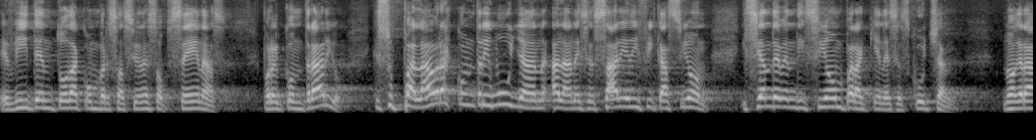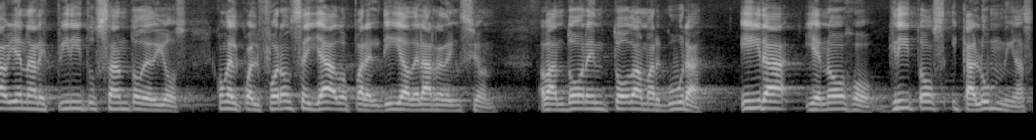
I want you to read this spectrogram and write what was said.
Eviten todas conversaciones obscenas. Por el contrario, que sus palabras contribuyan a la necesaria edificación y sean de bendición para quienes escuchan. No agravien al Espíritu Santo de Dios, con el cual fueron sellados para el día de la redención abandonen toda amargura, ira y enojo, gritos y calumnias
